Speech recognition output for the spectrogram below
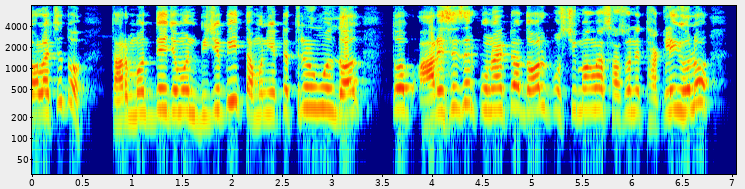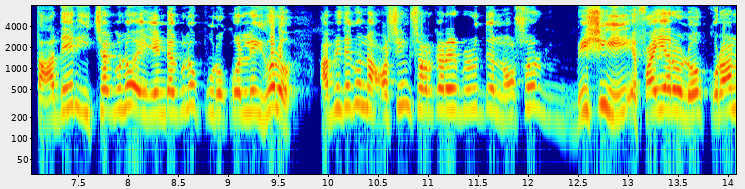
দল আছে তো, তার মধ্যে যেমন বিজেপি তেমনই একটা তৃণমূল দল। তো আরএসএস এর কোনো একটা দল পশ্চিমবাংলা শাসনে থাকলেই হলো, তাদের ইচ্ছাগুলো, এজেন্ডাগুলো পুরো করলেই হলো। আপনি দেখুন না, অসীম সরকারের বিরুদ্ধে নশোর বেশি এফআইআর হলো, কোরআন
